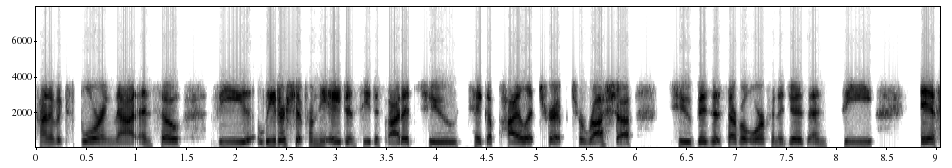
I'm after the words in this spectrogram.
kind of exploring that. And so the leadership from the agency decided to take a pilot trip to Russia to visit several orphanages and see if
